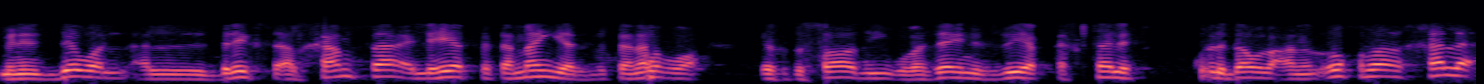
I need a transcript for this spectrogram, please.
من الدول البريكس الخمسه اللي هي بتتميز بتنوع اقتصادي ومزايا نسبية بتختلف كل دولة عن الأخرى خلق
